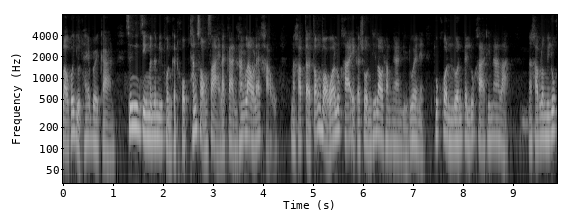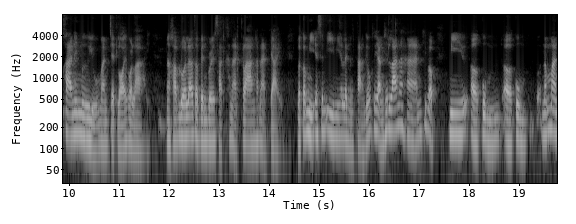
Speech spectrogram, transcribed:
เราก็หยุดให้บริการ ซึ่งจริง ๆ มันจะมีผลกระทบทั้ง 2 ฝ่ายละกันทั้งเราและเขานะครับแต่ต้องบอกว่าลูกค้าเอกชนที่เราทำงานอยู่ด้วยเนี่ยทุกคนล้วนเป็นลูกค้าที่น่ารักนะครับเรามีลูกค้าในมืออยู่ประมาณ700 กว่ารายนะครับล้วนแล้วจะเป็นบริษัทขนาดกลางขนาดใหญ่ แล้วก็มี SME มีอะไรต่างๆ ยกตัวอย่างเช่นร้านอาหารที่แบบมีกลุ่มกลุ่มน้ำมัน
